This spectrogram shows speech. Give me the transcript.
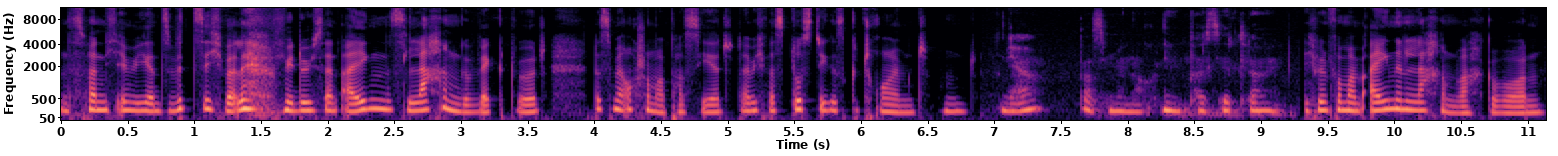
Und das fand ich irgendwie ganz witzig, weil er irgendwie durch sein eigenes Lachen geweckt wird. Das ist mir auch schon mal passiert. Da habe ich was Lustiges geträumt. Und Ja, was mir noch nie passiert, glaube ich. ich bin von meinem eigenen Lachen wach geworden.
